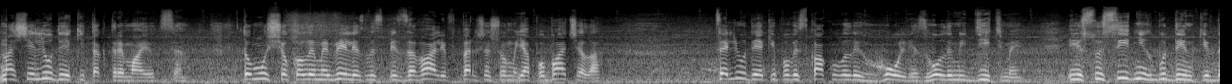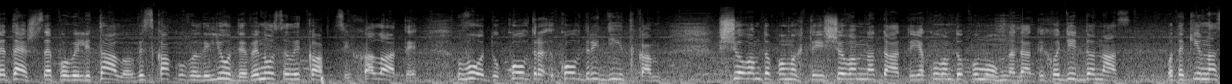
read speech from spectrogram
наші люди, які так тримаються. Тому що коли ми вилізли з-під завалів, перше, що я побачила, це люди, які повискакували голі з голими дітьми. І з сусідніх будинків, де теж все повилітало, вискакували люди, виносили капці, халати, воду, ковдра, ковдри діткам. Що вам допомогти, що вам надати, яку вам допомогу надати, ходіть до нас. Отакі в нас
